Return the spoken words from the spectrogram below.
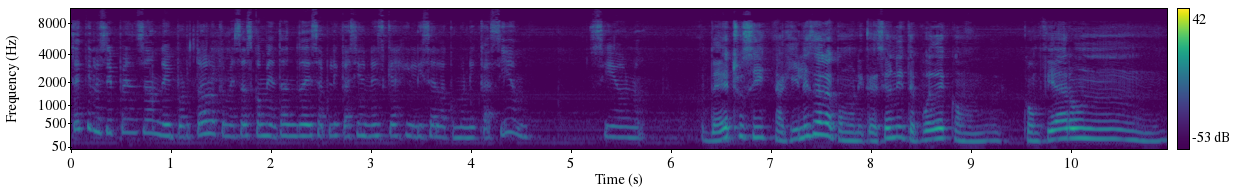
Ahorita que lo estoy pensando y por todo lo que me estás comentando de esa aplicación es que agiliza la comunicación. ¿Sí o no? De hecho, sí, agiliza la comunicación y te puede con- confiar un,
